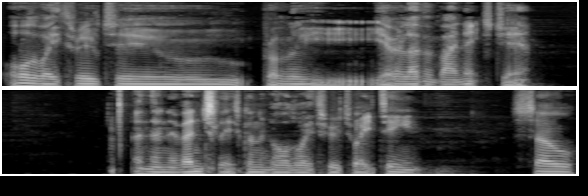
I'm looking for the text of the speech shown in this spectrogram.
all the way through to probably year 11 by next year. And then eventually it's going to go all the way through to 18. So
